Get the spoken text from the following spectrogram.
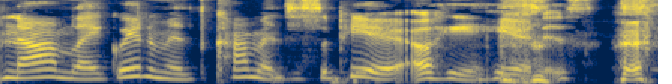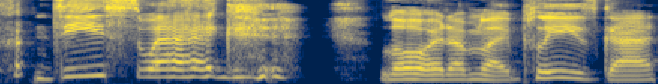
Now I'm like, wait a minute, the comment disappeared. Oh, here, here it is. D Swag, Lord, I'm like, please, God.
